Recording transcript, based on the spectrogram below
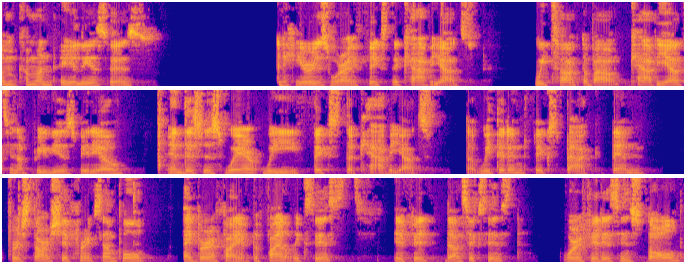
some common aliases. And here is where I fix the caveats. We talked about caveats in a previous video, and this is where we fix the caveats that we didn't fix back then. For Starship, for example, I verify if the file exists if it does exist, or if it is installed,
